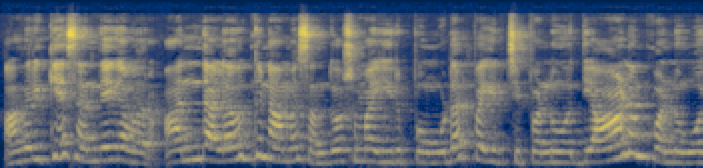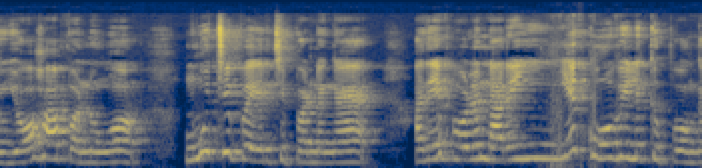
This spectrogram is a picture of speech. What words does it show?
அவருக்கே சந்தேகம் வரும். அந்த அளவுக்கு நாம் சந்தோஷமாக இருப்போம். உடற்பயிற்சி பண்ணுவோம் தியானம் பண்ணுவோம் யோகா பண்ணுவோம். மூச்சு பயிற்சி பண்ணுங்க. அதே போல் நிறைய கோவிலுக்கு போங்க.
